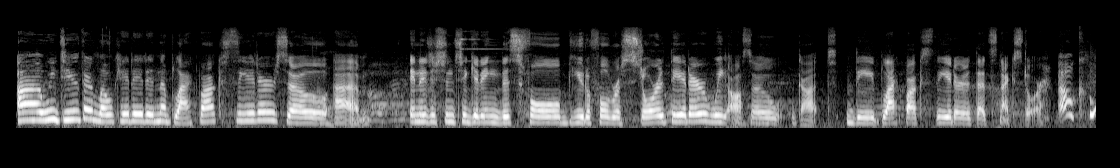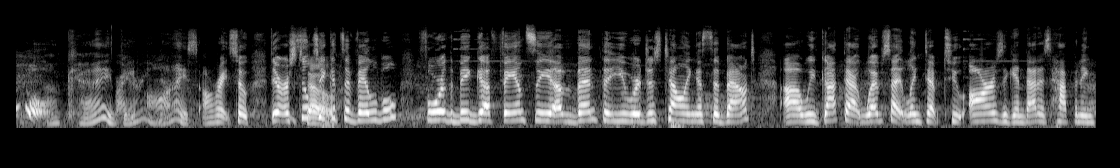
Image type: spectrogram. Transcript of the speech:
Uh, we do. They're located in the Black Box Theater. So, um, in addition to getting this full, beautiful, restored theater, we also got the Black Box Theater that's next door. Oh, cool. Okay, very nice. All right, so there are still So- tickets available for the big uh, fancy event that you were just telling us about. Uh, we've got that website linked up to ours. Again, that is happening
